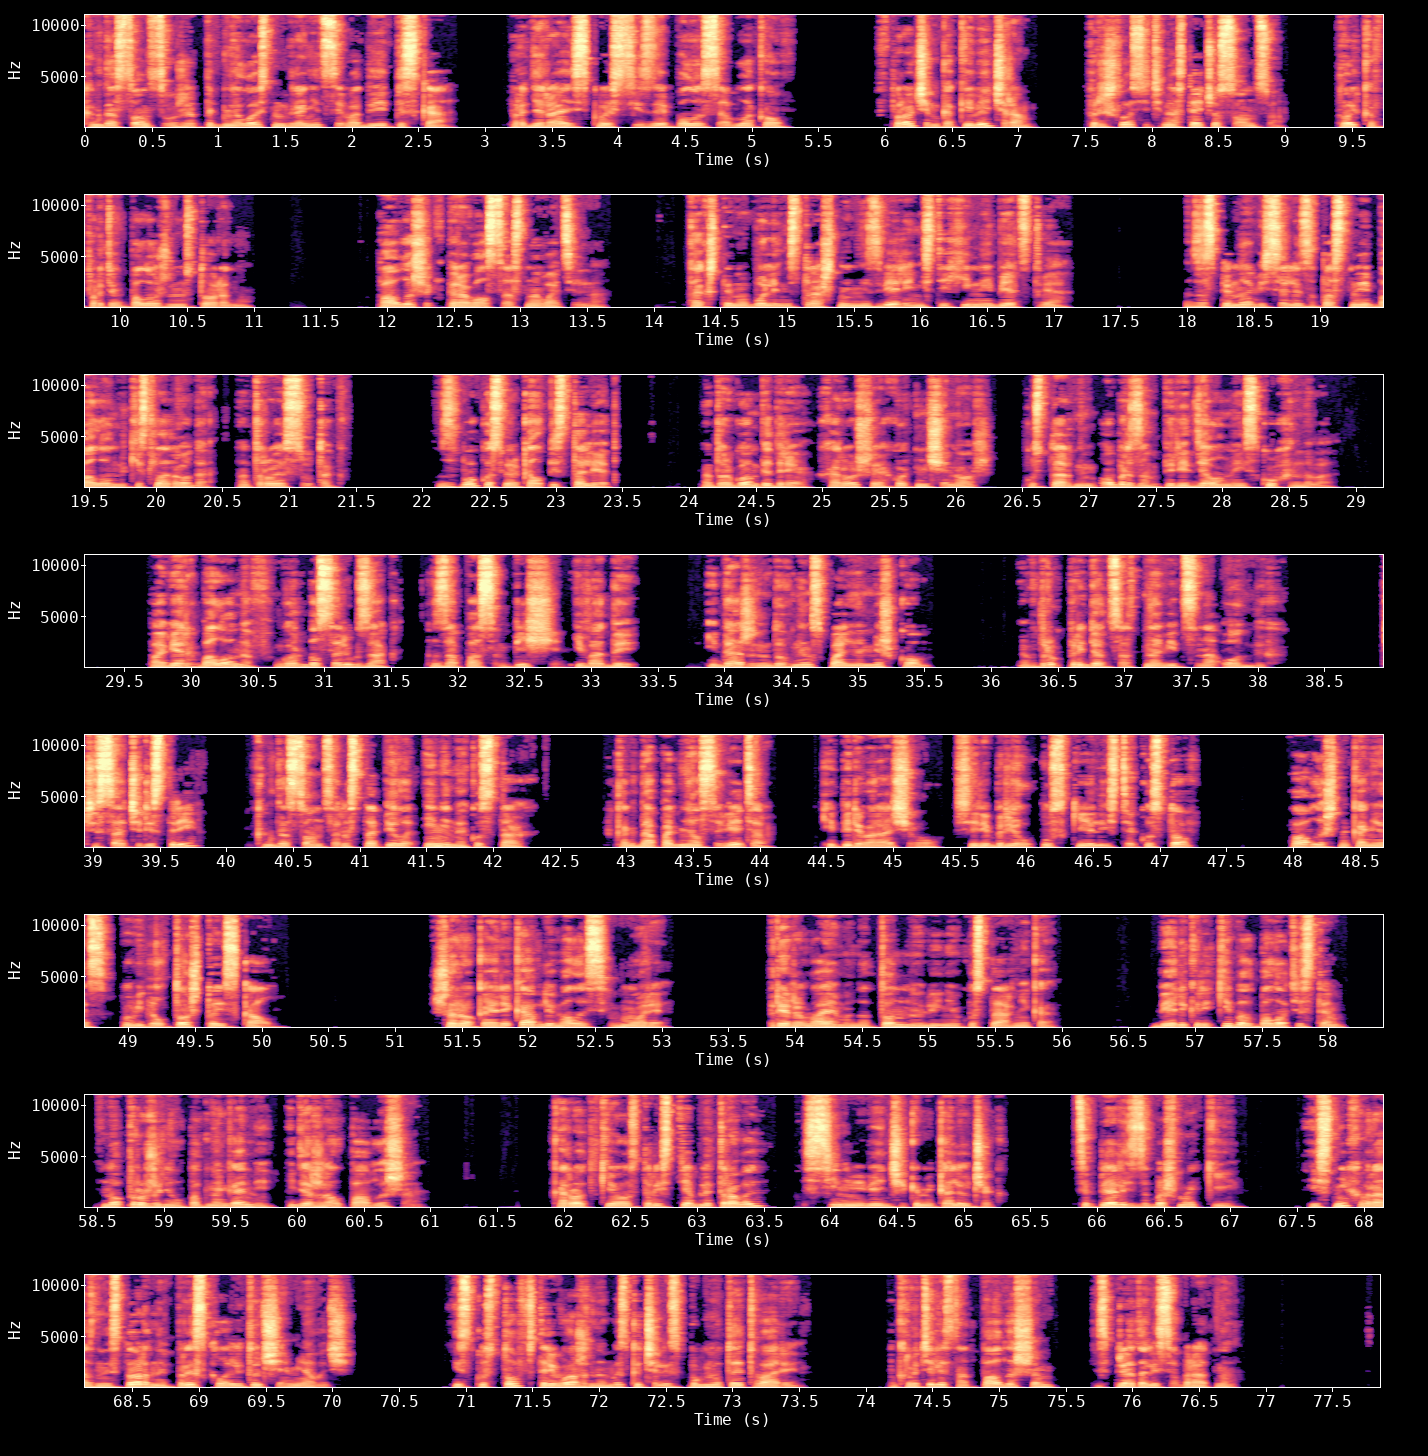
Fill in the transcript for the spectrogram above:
когда солнце уже поднялось над границей воды и песка, продираясь сквозь сизые полосы облаков. Впрочем, как и вечером, пришлось идти навстречу солнцу, только в противоположную сторону. Павлыш экипировался основательно, так что ему более не страшны ни звери, ни стихийные бедствия, за спиной висели запасные баллоны кислорода на трое суток. Сбоку сверкал пистолет. На другом бедре хороший охотничий нож, кустарным образом переделанный из кухонного. Поверх баллонов горбился рюкзак с запасом пищи и воды, и даже надувным спальным мешком. Вдруг придется остановиться на отдых. Часа через три, когда солнце растопило иней на кустах, когда поднялся ветер и переворачивал, серебрил узкие листья кустов, Павлыш, наконец, увидел то, что искал. Широкая река вливалась в море, прерывая монотонную линию кустарника. Берег реки был болотистым, но пружинил под ногами и держал Павлыша. Короткие острые стебли травы с синими венчиками колючек цеплялись за башмаки, и с них в разные стороны прыскала летучая мелочь. Из кустов встревоженно выскочили спугнутые твари, покрутились над Павлышем и спрятались обратно.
